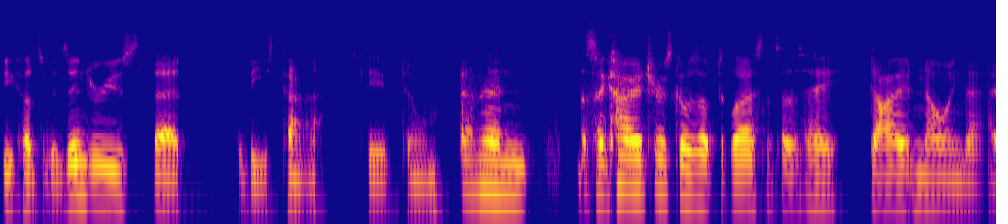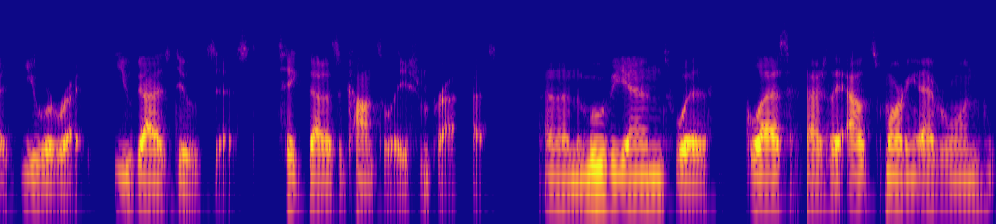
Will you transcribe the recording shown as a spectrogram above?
because of his injuries that the Beast kind of gave to him. And then the psychiatrist goes up to Glass and says, "Hey, died knowing that you were right. You guys do exist. Take that as a consolation prize." And then the movie ends with Glass actually outsmarting everyone,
